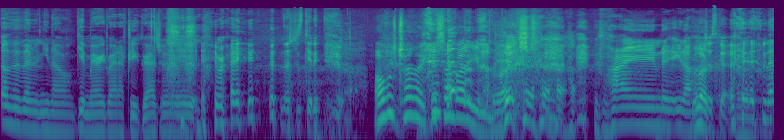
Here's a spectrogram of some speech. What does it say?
other than you know get married right after you graduate, right? no, just kidding. Always trying to get somebody hitched. Find you know, Look, just good. no.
